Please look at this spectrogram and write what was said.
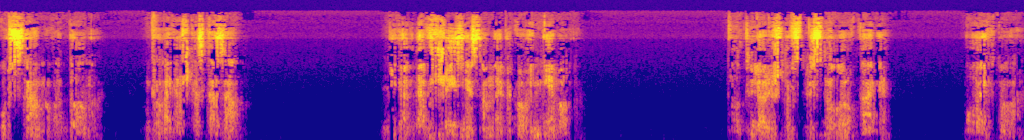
У самого дома Головешка сказал, никогда в жизни со мной такого не было. Тут Лёлишна всплеснула руками, ойкнула.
